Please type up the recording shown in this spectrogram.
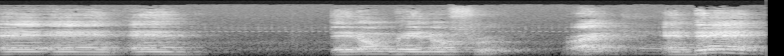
and, and, and they don't bear no fruit, right? And then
